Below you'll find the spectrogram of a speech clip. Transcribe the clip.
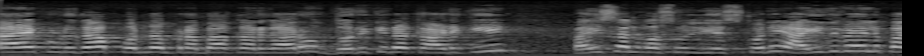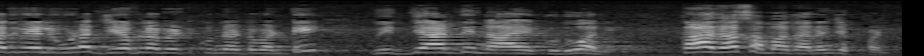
నాయకుడుగా పొన్నం ప్రభాకర్ గారు దొరికిన కాడికి పైసలు వసూలు చేసుకుని ఐదు వేలు పదివేలు కూడా జేబులో పెట్టుకున్నటువంటి విద్యార్థి నాయకుడు అని. కాదా సమాధానం చెప్పండి.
